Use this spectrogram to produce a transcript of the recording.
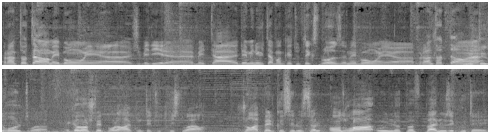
prends ton temps, mais bon, et euh, je vais dire, euh, mais t'as deux minutes avant que tout explose, mais bon, et euh, prends ton temps, Mais hein. t'es drôle, toi. Et comment je fais pour leur raconter toute l'histoire? Je rappelle que c'est le seul endroit où ils ne peuvent pas nous écouter.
